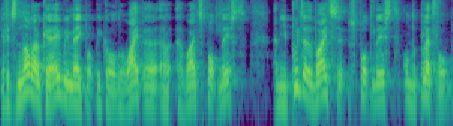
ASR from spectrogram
If it's not okay, we make what we call the white uh, a white spot list, and we put a white spot list on the platform.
